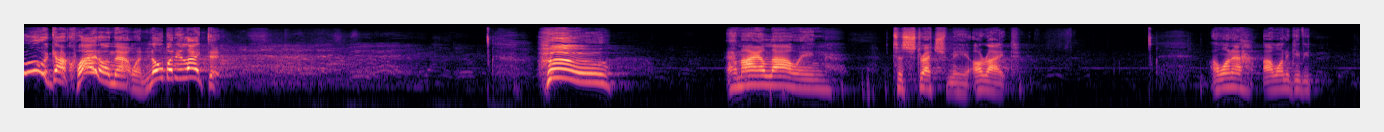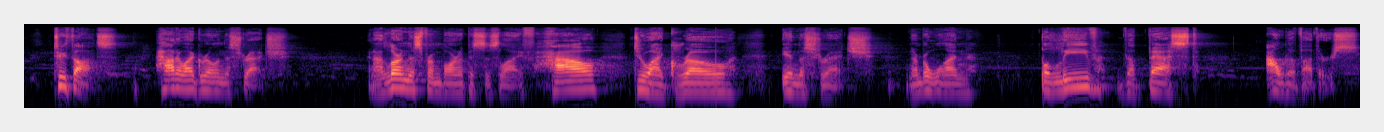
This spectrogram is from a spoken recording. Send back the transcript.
Ooh, it got quiet on that one. Nobody liked it. Who am I allowing to stretch me? All right. I wanna, I wanna give you two thoughts. How do I grow in the stretch? and I learned this from Barnabas' life. How do I grow in the stretch? Number one, believe the best out of others.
